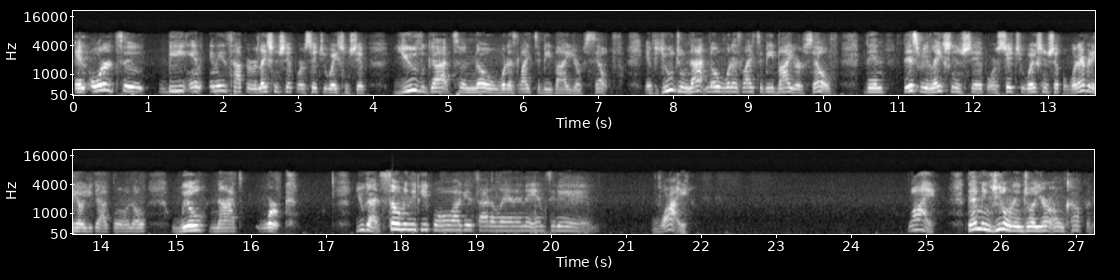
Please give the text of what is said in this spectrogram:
in order to be in any type of relationship or situationship, you've got to know what it's like to be by yourself. If you do not know what it's like to be by yourself, then this relationship or situationship or whatever the hell you got going on will not work. You got so many people, oh, I get tired of laying in the empty bed. Why? Why? That means you don't enjoy your own company.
